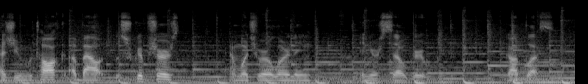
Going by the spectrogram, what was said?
as you talk about the scriptures and what you are learning in your cell group. God bless.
